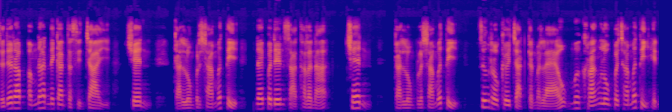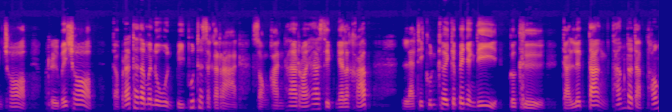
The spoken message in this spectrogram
จะได้รับอำนาจในการตัดสินใจ เช่น การลงประชามติในประเด็นสาธารณะ เช่น การลงประชามติ ซึ่งเราเคยจัดกันมาแล้ว เมื่อครั้งลงประชามติเห็นชอบ หรือไม่ชอบ กับรัฐธรรมนูญ ปีพุทธศักราช 2550 ไงล่ะครับ และที่คุ้นเคยกันเป็นอย่างดีก็คือ การเลือกตั้งทั้งระดับท้อง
